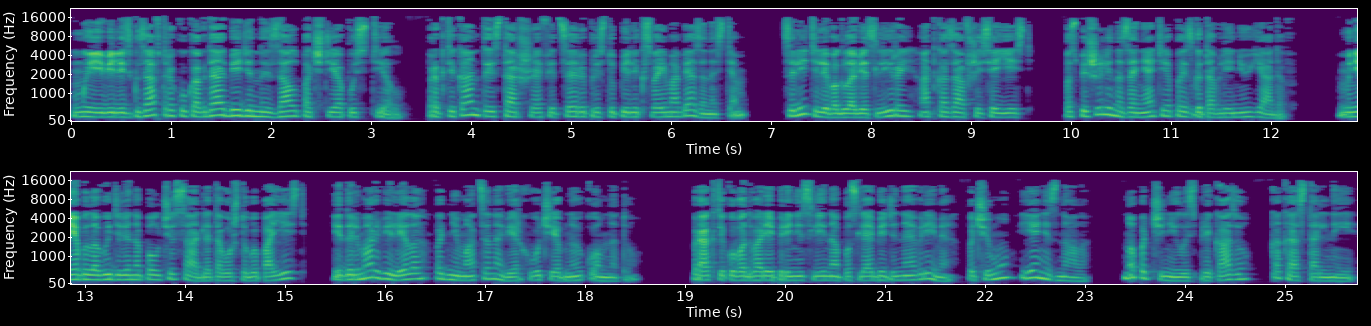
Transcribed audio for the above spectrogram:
Мы явились к завтраку, когда обеденный зал почти опустел. Практиканты и старшие офицеры приступили к своим обязанностям. Целители во главе с Лирой, отказавшейся есть, поспешили на занятия по изготовлению ядов. Мне было выделено полчаса для того, чтобы поесть, и Дельмар велела подниматься наверх в учебную комнату. Практику во дворе перенесли на послеобеденное время. Почему, я не знала, но подчинилась приказу, как и остальные.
